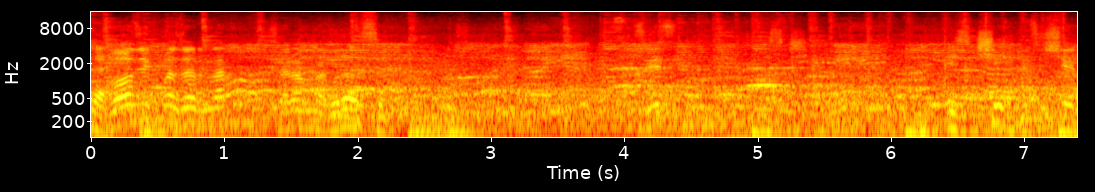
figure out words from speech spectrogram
Memleket nere? Boğaziçi pazarından selamlar. Burası. Siz Eskişehir. Eskişehir.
